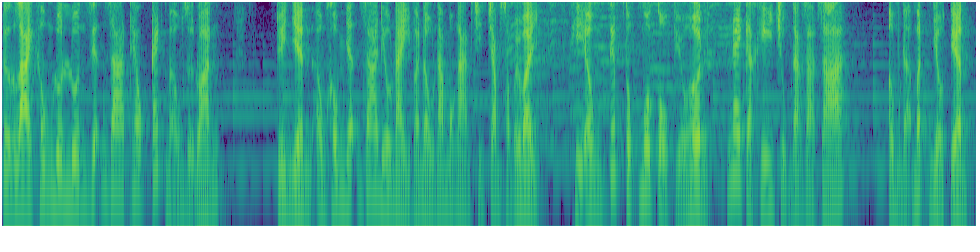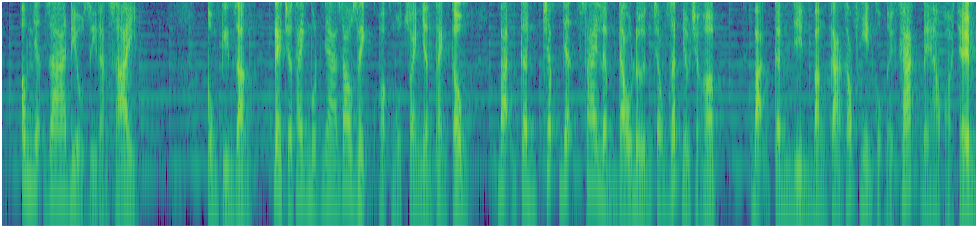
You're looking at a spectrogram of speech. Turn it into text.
tương lai không luôn luôn diễn ra theo cách mà ông dự đoán. Tuy nhiên, ông không nhận ra điều này vào đầu năm 1967, khi ông tiếp tục mua cổ phiếu hơn, ngay cả khi chúng đang giảm giá. Ông đã mất nhiều tiền, ông nhận ra điều gì đang sai. Ông tin rằng để trở thành một nhà giao dịch hoặc một doanh nhân thành công, bạn cần chấp nhận sai lầm đau đớn trong rất nhiều trường hợp. Bạn cần nhìn bằng cả góc nhìn của người khác để học hỏi thêm.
